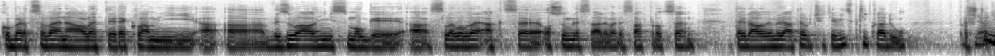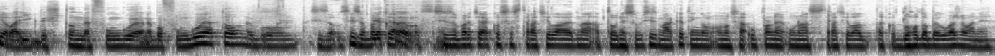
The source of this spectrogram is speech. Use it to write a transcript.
kobercové nálety reklamní a, a vizuální smogy a slevové akce 80-90% a tak dále. Vy mi dáte určitě víc příkladů. Proč to dělají, když to nefunguje? Nebo funguje to? Nebo... Tak si, si zoberte, to si zoberte, ako sa stratila jedna, a to nesúvisí s marketingom, ono sa úplne u nás stratila ako dlhodobé uvažovanie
